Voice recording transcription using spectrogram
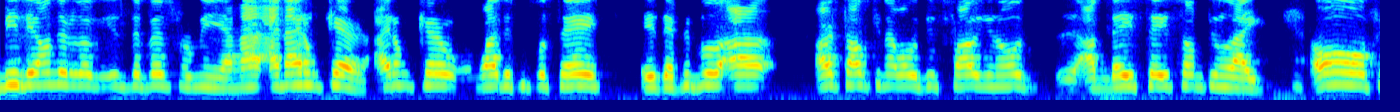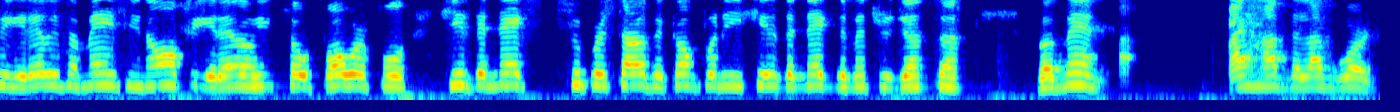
be the underdog is the best for me, and I and I don't care. I don't care what the people say. If the people are are talking about this fight, you know, and they say something like, "Oh, Figueiredo is amazing. Oh, Figueiredo, he's so powerful. He's the next superstar of the company. He's the next Demetrious Johnson." But man, I have the last word.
